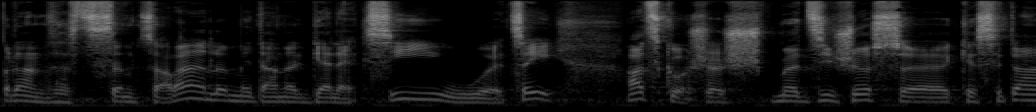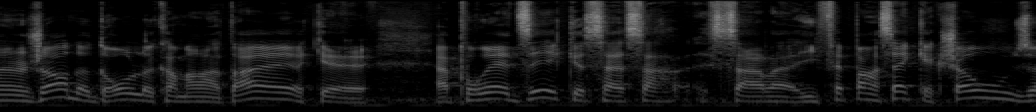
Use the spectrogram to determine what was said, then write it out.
pas dans le système solaire, mais dans notre galaxie. En tout cas, je, me dis juste que c'est un genre de drôle de commentaire que elle pourrait dire que ça, ça, ça il fait penser quelque chose.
